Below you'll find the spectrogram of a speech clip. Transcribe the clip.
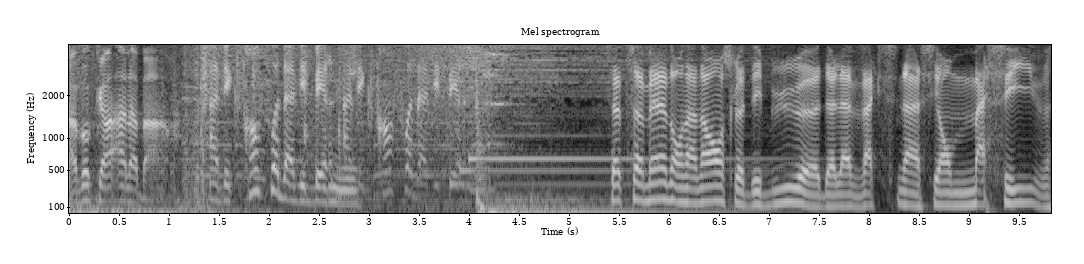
Avocat à la barre. Avec François-David Bernier. Avec François-David Bernier. Cette semaine, on annonce le début euh, de la vaccination massive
